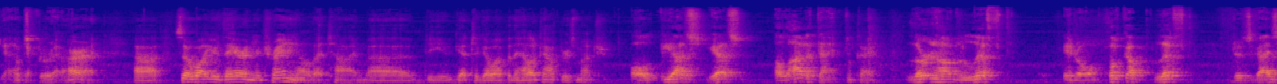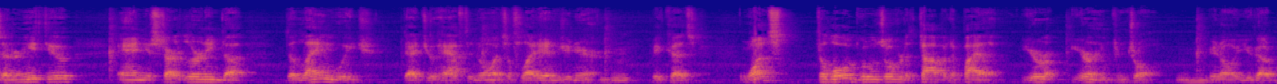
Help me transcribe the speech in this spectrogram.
Yeah, that's correct. All right. Uh, so while you're there and you're training all that time, uh, do you get to go up in the helicopters much? Oh, yes, yes, a lot of times. Okay. Learn how to lift, you know, hook up, lift. There's guys underneath you, and you start learning the, the language that you have to know as a flight engineer. Mm-hmm. Because once the load goes over the top of the pilot, you're, you're in control. Mm-hmm. You know, you got to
